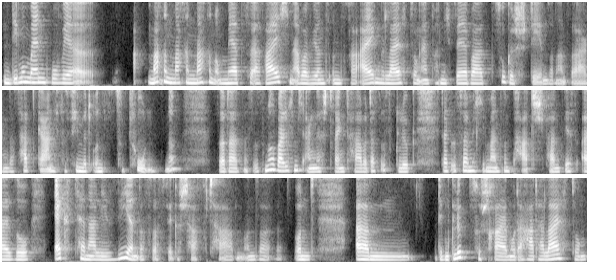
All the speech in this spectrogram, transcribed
in dem Moment, wo wir machen, machen, machen, um mehr zu erreichen, aber wir uns unsere eigene Leistung einfach nicht selber zugestehen, sondern sagen, das hat gar nicht so viel mit uns zu tun, ne? Sondern das ist nur, weil ich mich angestrengt habe, das ist Glück, das ist, weil mich jemand sympathisch fand. Wir es also externalisieren, das, was wir geschafft haben unser, und ähm, dem Glück zu schreiben oder harter Leistung,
